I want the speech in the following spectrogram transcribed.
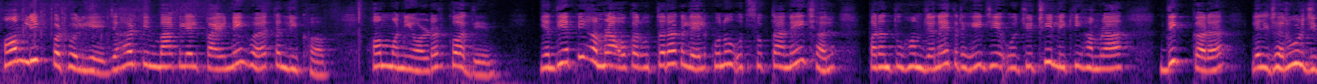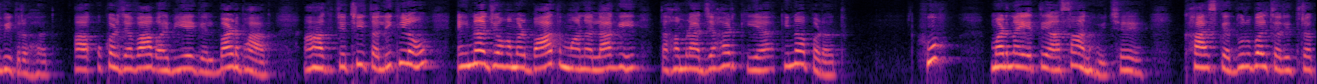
हम लिख पठौलिए, जहर किनबाक लेल पाई नहि होय तऽ लिखब। हम मनी ऑर्डर कऽ देब। यद्यपि हमरा ओकर उत्तरक लेल कोनो उत्सुकता नहि छल परंतु हम जनैत रही जे ओ चिट्ठी लिखी हमरा दिक करय लेल ज़रूर जीवित रहत, आ ओकर जवाब आबिए गेल, बड़ भाग, अहाँके चिट्ठी तऽ लिखलहुँ एहिना जँ हमर बात मानऽ लागी तऽ हमरा जहर किया कि न पड़त? हुह मरनाइ एते आसान होइ छै। खास के दुर्बल चरित्रक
